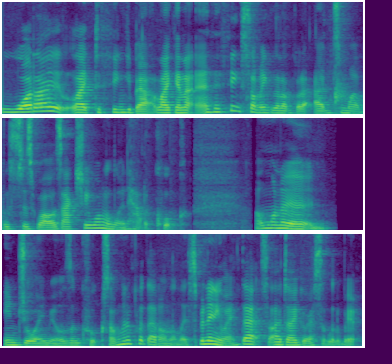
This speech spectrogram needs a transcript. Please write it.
what I like to think about, like, and I, and I think something that I've got to add to my list as well is I actually want to learn how to cook. I want to enjoy meals and cook. So I'm going to put that on the list. But anyway, that's I digress a little bit.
